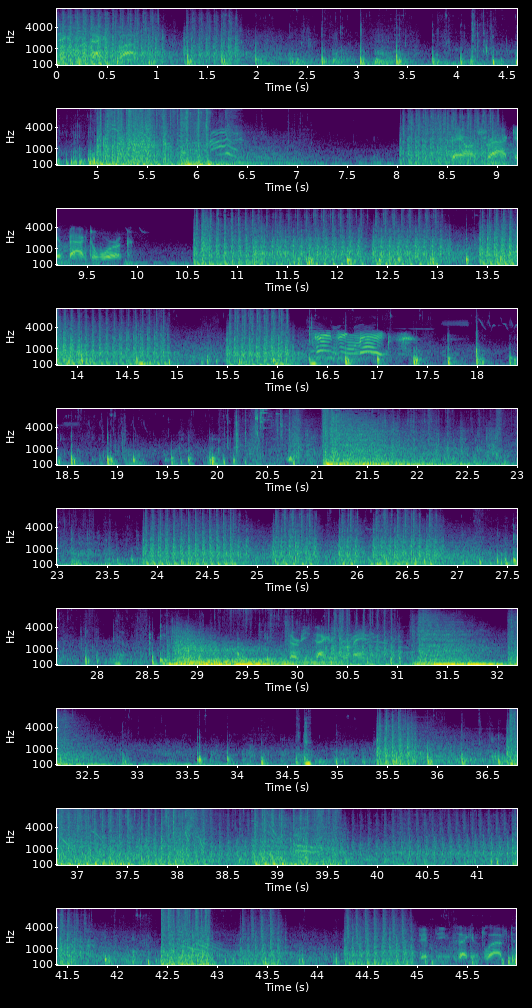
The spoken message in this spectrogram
Sixty seconds left. Stay on track. Get back to work. Changing mags. Thirty seconds remaining. Fifteen seconds left.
